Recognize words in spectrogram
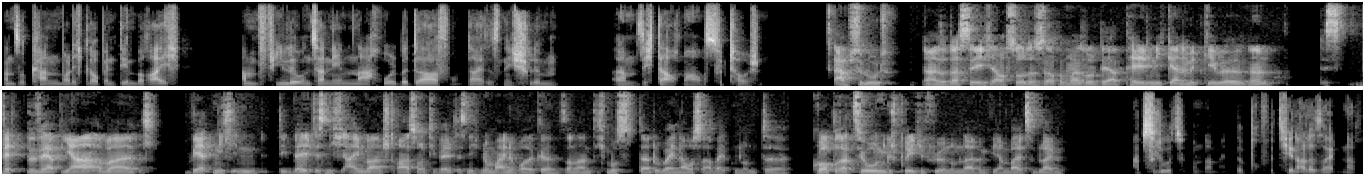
man so kann, weil ich glaube, in dem Bereich haben viele Unternehmen Nachholbedarf und da ist es nicht schlimm, ähm, sich da auch mal auszutauschen. Absolut. Also das sehe ich auch so. Das ist auch immer so der Appell, den ich gerne mitgebe. Ne? Ist Wettbewerb ja, aber ich werde nicht in die Welt ist nicht Einbahnstraße und die Welt ist nicht nur meine Wolke, sondern ich muss darüber hinaus arbeiten und äh, Kooperationen, Gespräche führen, um da irgendwie am Ball zu bleiben. Absolut. Und am Ende profitieren alle Seiten davon.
